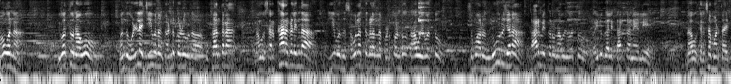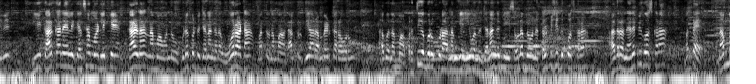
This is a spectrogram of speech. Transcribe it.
ನೋವನ್ನು ಇವತ್ತು ನಾವು ಒಂದು ಒಳ್ಳೆಯ ಜೀವನ ಕಂಡುಕೊಳ್ಳುವುದರ ಮುಖಾಂತರ ನಾವು ಸರ್ಕಾರಗಳಿಂದ ಈ ಒಂದು ಸವಲತ್ತುಗಳನ್ನು ಪಡ್ಕೊಂಡು ನಾವು ಇವತ್ತು ಸುಮಾರು ನೂರು ಜನ ಕಾರ್ಮಿಕರು ನಾವು ಇವತ್ತು ರೈಲುಗಾಲಿ ಕಾರ್ಖಾನೆಯಲ್ಲಿ ನಾವು ಕೆಲಸ ಮಾಡ್ತಾ ಇದ್ದೀವಿ. ಈ ಕಾರ್ಖಾನೆಯಲ್ಲಿ ಕೆಲಸ ಮಾಡಲಿಕ್ಕೆ ಕಾರಣ ನಮ್ಮ ಒಂದು ಬುಡಕಟ್ಟು ಜನಾಂಗದ ಹೋರಾಟ ಮತ್ತು ನಮ್ಮ ಡಾಕ್ಟರ್ ಬಿ ಆರ್ ಅಂಬೇಡ್ಕರ್ ಅವರು ಹಾಗೂ ನಮ್ಮ ಪ್ರತಿಯೊಬ್ಬರು ಕೂಡ ನಮಗೆ ಈ ಒಂದು ಜನಾಂಗಕ್ಕೆ ಈ ಸೌಲಭ್ಯವನ್ನು ಕಲ್ಪಿಸಿದ್ದಕ್ಕೋಸ್ಕರ, ಅದರ ನೆನಪಿಗೋಸ್ಕರ ಮತ್ತು ನಮ್ಮ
